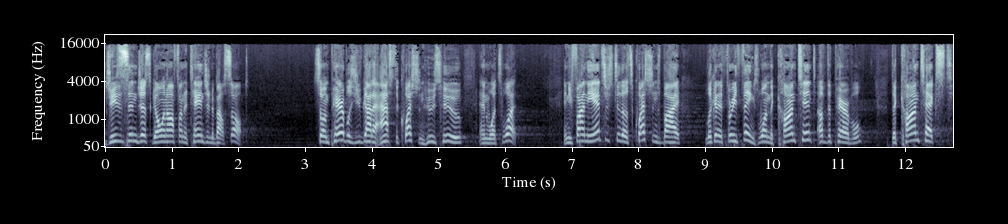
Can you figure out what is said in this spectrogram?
Jesus isn't just going off on a tangent about salt. So, in parables, you've got to ask the question who's who and what's what. And you find the answers to those questions by looking at three things one, the content of the parable, the context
